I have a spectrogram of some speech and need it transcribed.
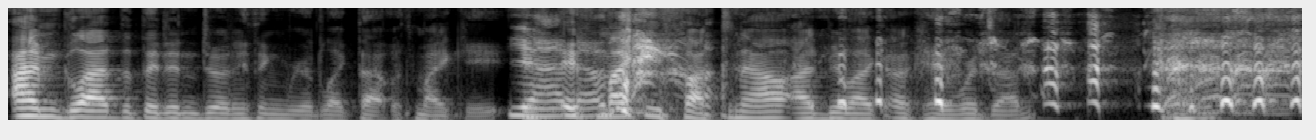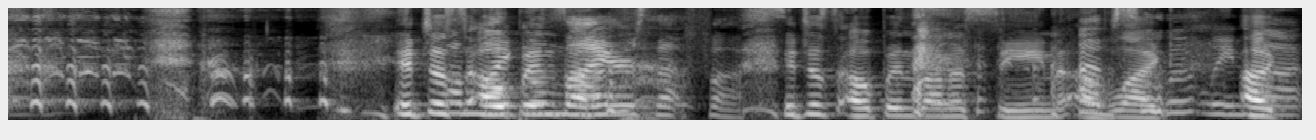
I'm glad that they didn't do anything weird like that with Mikey. Yeah, if, no. Mikey fucked now, I'd be like, okay, we're done. it just opens on a, it just opens on a scene of like Absolutely a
